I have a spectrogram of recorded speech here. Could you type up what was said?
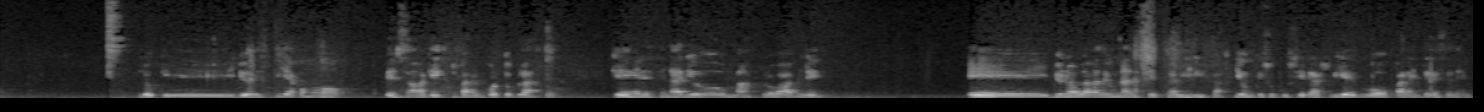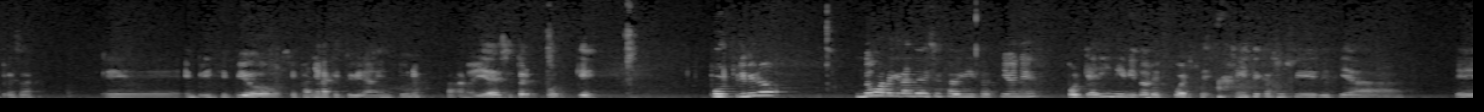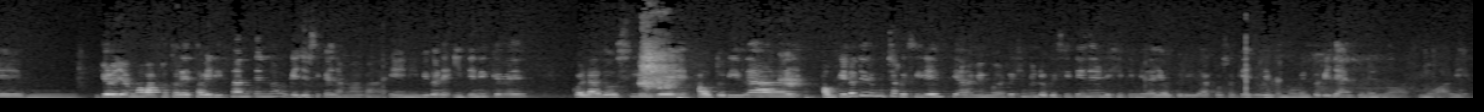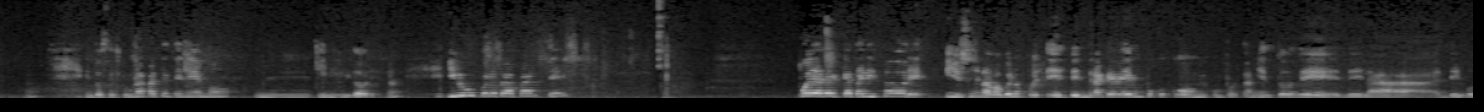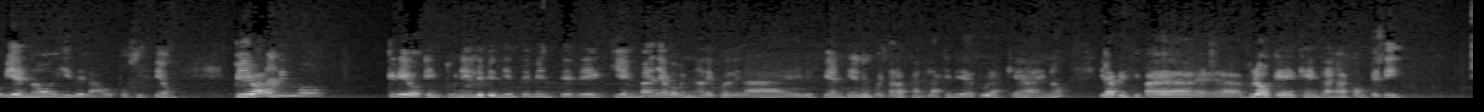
lo que yo decía como pensaba que para el corto plazo, que en el escenario más probable, eh, yo no hablaba de una desestabilización que supusiera riesgo para intereses de empresas, eh, en principio españolas que estuvieran en Túnez, para la mayoría de sectores. ¿Por qué? Por, primero, no va a haber grandes desestabilizaciones porque hay inhibidores fuertes. En este caso sí decía, eh, yo lo llamaba factores estabilizantes, ¿no? lo que Jessica llamaba inhibidores, y tiene que ver con la dosis de autoridad, aunque no tiene mucha resiliencia ahora mismo el régimen, lo que sí tiene legitimidad y autoridad, cosa que llegó un momento que ya en Túnez no, no había. ¿no? Entonces, por una parte tenemos mm, inhibidores, ¿no? y luego por otra parte puede haber catalizadores y yo señalaba, bueno, pues eh, tendrá que ver un poco con el comportamiento de, de la, del gobierno y de la oposición. Pero ahora mismo creo en Túnez, independientemente de quién vaya a gobernar después de la elección, teniendo en cuenta las, las candidaturas que hay, ¿no? Y los principales eh, bloques que entran a competir,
